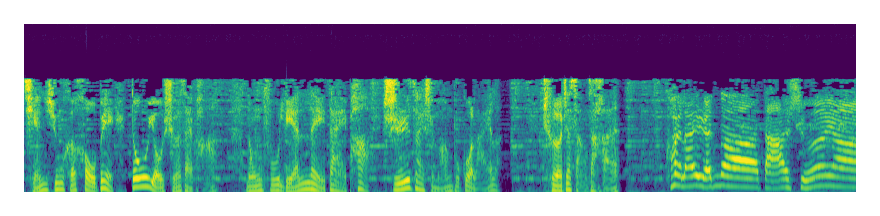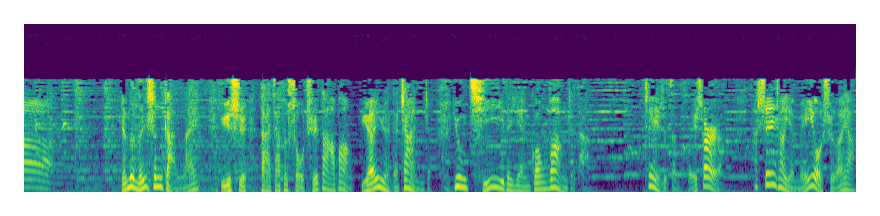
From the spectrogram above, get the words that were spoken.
前胸和后背都有蛇在爬。农夫连累带怕，实在是忙不过来了，扯着嗓子喊：“快来人呐，打蛇呀！”人们闻声赶来，于是大家都手持大棒，远远的站着，用奇异的眼光望着他。这是怎么回事啊？他身上也没有蛇呀。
